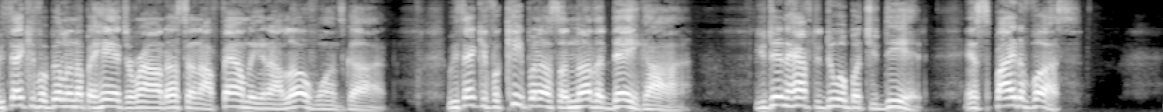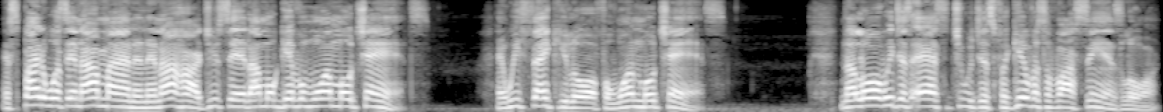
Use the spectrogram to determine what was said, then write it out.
We thank you for building up a hedge around us and our family and our loved ones, God. We thank you for keeping us another day, God. You didn't have to do it, but you did. In spite of us, in spite of what's in our mind and in our heart, you said, I'm going to give them one more chance. And we thank you, Lord, for one more chance. Now, Lord, we just ask that you would just forgive us of our sins, Lord.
